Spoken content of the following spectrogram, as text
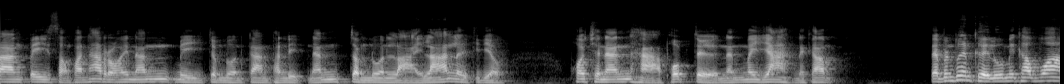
ตางค์ปี 2,500 นั้นมีจำนวนการผลิตนั้นจำนวนหลายล้านเลยทีเดียว เพราะฉะนั้นหาพบเจอนั้นไม่ยากนะครับ แต่เพื่อนๆเคยรู้ไหมครับว่า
